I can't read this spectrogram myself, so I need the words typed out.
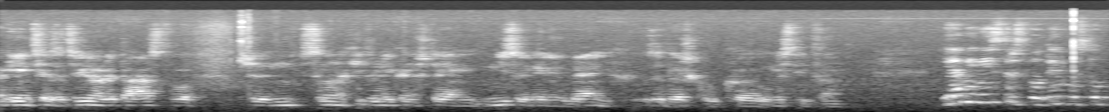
Agencija za civilno letalstvo, če samo na hitro nekaj naštejem, niso imeli nobenih zadržkov k umestitvam. Je ministrstvo v tem postopku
